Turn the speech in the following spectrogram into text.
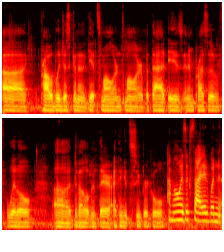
uh, probably just going to get smaller and smaller. But that is an impressive little uh, development there. I think it's super cool. I'm always excited when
